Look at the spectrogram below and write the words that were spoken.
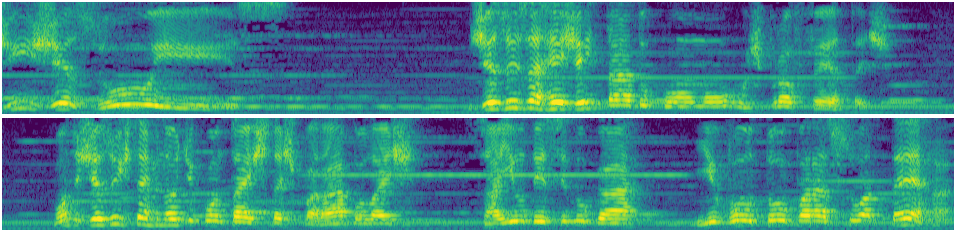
de Jesus. Jesus é rejeitado como os profetas. Quando Jesus terminou de contar estas parábolas, saiu desse lugar e voltou para a sua terra.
